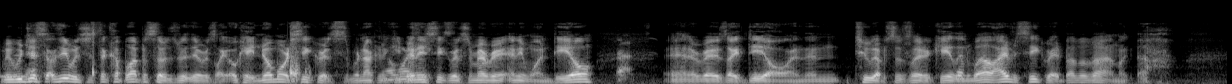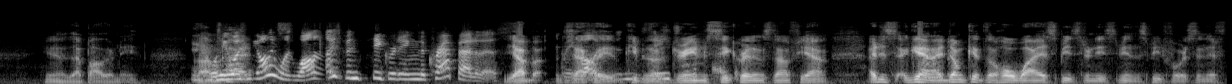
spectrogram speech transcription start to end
I mean, we just I think it was just a couple episodes where there was like, okay, no more secrets. We're not going to No keep any secrets. secrets from every anyone. Deal. Right. And everybody's like, deal. And then two episodes later, Caitlin, well, I have a secret. Blah blah blah. I'm like, ugh. You know that bothered me. Yeah, Um, Well, he I'm wasn't the only one. Wally's been secreting the crap out of this. Yeah, but exactly. Wallace didn't Keeping those dreams secret and stuff. Yeah. I just, again, I don't get the whole why a speedster needs to be in the Speed Force, and if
